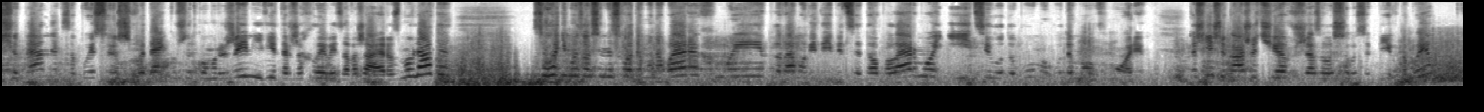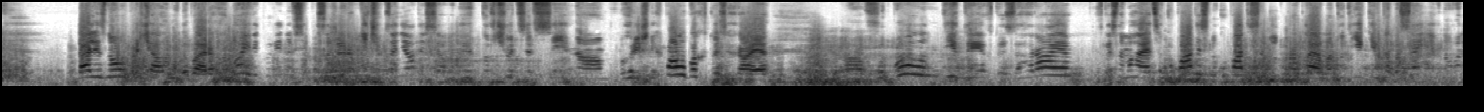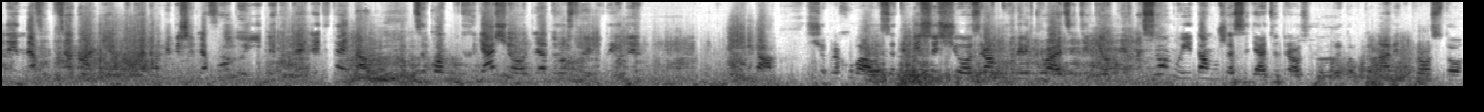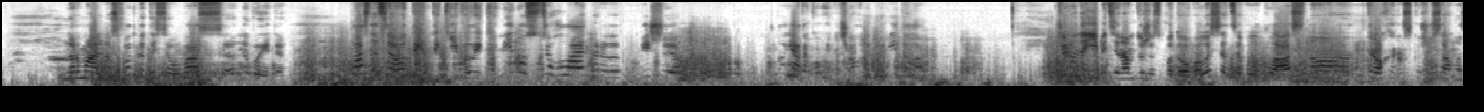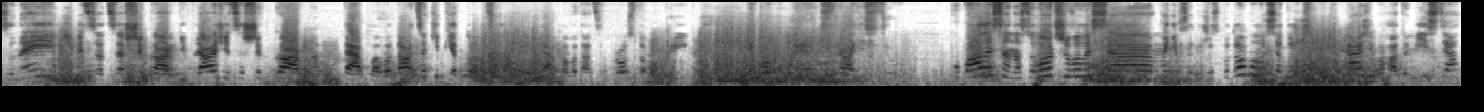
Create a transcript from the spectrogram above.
щоденник, записую швиденько в швидкому режимі. Вітер жахливий заважає розмовляти. Сьогодні ми зовсім не сходимо на берег. Ми пливемо від Ібіці до Палермо і цілу добу ми будемо в морі. Точніше кажучи, вже залишилося півдоби. Далі знову причалимо до берега. Ну і відповідно всі пасажирам нічим зайнятися. Вони торчуться всі на горішніх палубах, хтось грає в футбол, діти, хтось загорає, хтось намагається купатись. Ну купатися тут проблема. Тут є кілька басейнів, але вони не функціональні, як мене. Вони більше для фото і для дітей. Для дітей так цілком підходяще, а для дорослої людини так. Щоб рахувалося, тим більше, що зранку вони відкриваються тільки о пів на сьому, і там уже сидять одразу люди. Тобто навіть просто нормально сфоткатися у вас не вийде. Власне, це один такий великий мінус цього лайнеру. Більше ну я такого нічого не помітила. Ібіці нам дуже сподобалося, це було класно. Трохи розкажу саме за неї. Ібіца це шикарні пляжі, це шикарна тепла вода. Це кип'яток, це не тепла вода, це просто окріп, в якому ми з радістю купалися, насолоджувалися. Мені все дуже сподобалося. Дуже широкі пляжі, багато місця.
